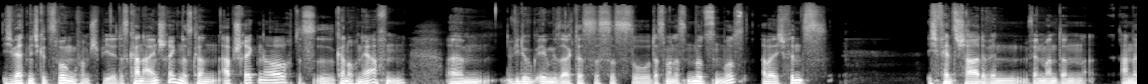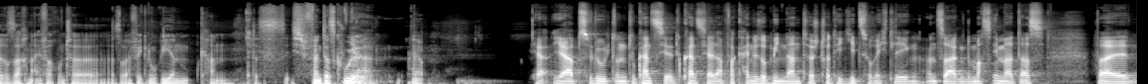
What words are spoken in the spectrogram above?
ich werde nicht gezwungen vom Spiel. Das kann einschränken, das kann abschrecken auch, das äh, kann auch nerven. Ähm, wie du eben gesagt hast, dass das so, dass man das nutzen muss. Aber ich finde es, ich fände es schade, wenn, wenn man dann andere Sachen einfach unter, also einfach ignorieren kann. Das, ich fände das cool. Ja. ja. Ja, ja, absolut. Und du kannst dir, du kannst dir halt einfach keine dominante Strategie zurechtlegen und sagen, du machst immer das, weil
